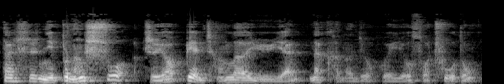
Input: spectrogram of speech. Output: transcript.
但是你不能说，只要变成了语言，那可能就会有所触动。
